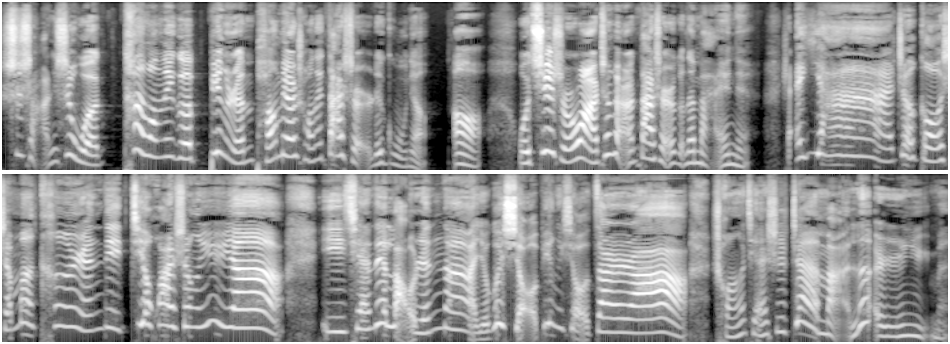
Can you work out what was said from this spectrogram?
是啥呢？是我探望那个病人旁边床那大婶儿的姑娘。啊，我去时候啊，正赶上大婶儿搁那埋呢，说：“哎呀，这搞什么坑人的计划生育呀？以前的老人呐，有个小病小灾儿啊，床前是站满了儿女们，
